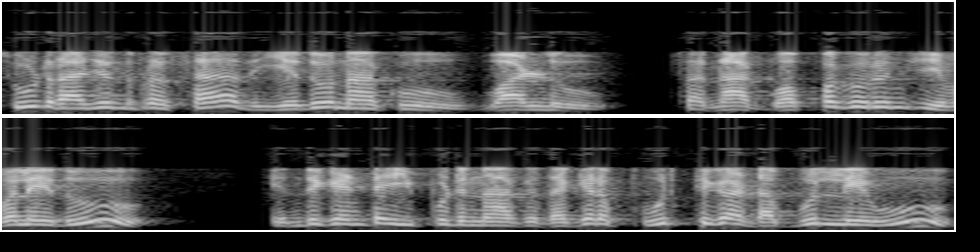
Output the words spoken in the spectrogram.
చూడు రాజేంద్ర ప్రసాద్ ఏదో నాకు వాళ్ళు "సార్, నా గొప్ప గురించి ఇవ్వలేదు. ఎందుకంటే ఇప్పుడు నాకు దగ్గర పూర్తిగా డబ్బులు లేవు.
